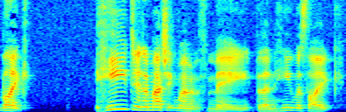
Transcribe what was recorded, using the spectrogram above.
like he did a magic moment for me, but then he was like,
